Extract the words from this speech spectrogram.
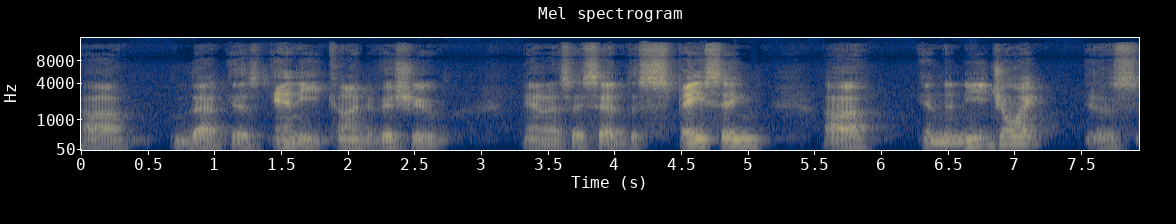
uh, that is any kind of issue. And as I said, the spacing uh, in the knee joint is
